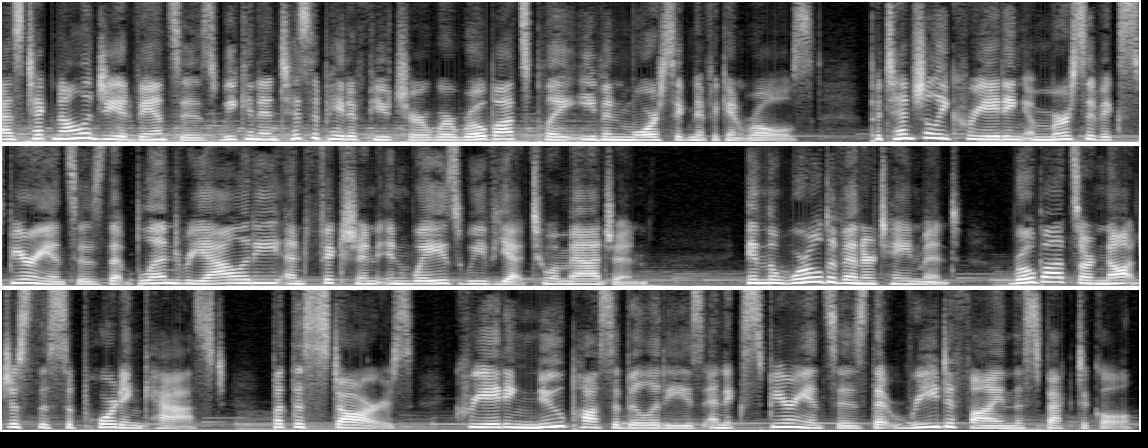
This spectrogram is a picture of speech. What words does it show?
As technology advances, we can anticipate a future where robots play even more significant roles, potentially creating immersive experiences that blend reality and fiction in ways we've yet to imagine. In the world of entertainment, robots are not just the supporting cast, but the stars, creating new possibilities and experiences that redefine the spectacle.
